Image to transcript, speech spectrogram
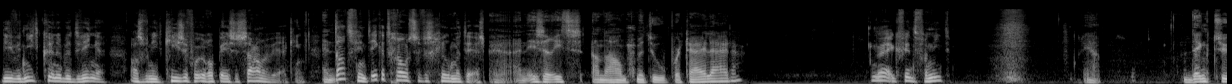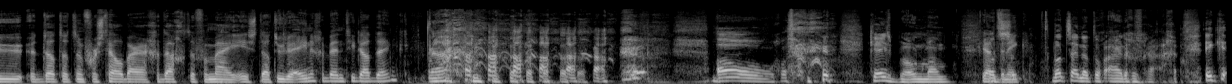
die we niet kunnen bedwingen als we niet kiezen voor Europese samenwerking. En dat vind ik het grootste verschil met de SP. Ja, en is er iets aan de hand met uw partijleider? Nee, ik vind van niet. Ja. Denkt u dat het een voorstelbare gedachte voor mij is... dat u de enige bent die dat denkt? Oh, God. Kees Boonman. Ja, wat, dat ben ik. Wat zijn dat toch aardige vragen. Ik,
